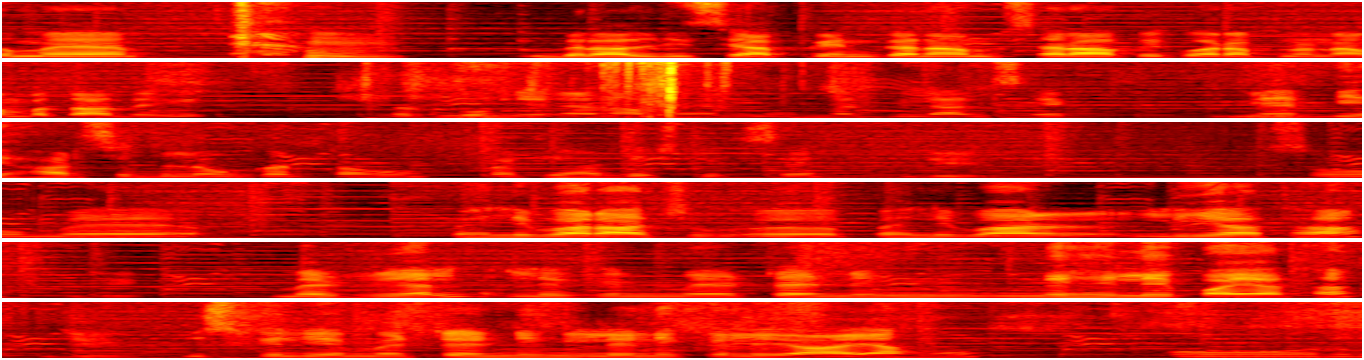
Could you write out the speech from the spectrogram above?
तो मैं बिलाल जी से आपके इनका नाम सर आप एक बार अपना नाम बता देंगे। सर को। मेरा नाम है मोहम्मद बिलाल शेख। मैं बिहार से बिलोंग करता हूँ कटिहार डिस्ट्रिक्ट से। जी। सो मैं पहली बार आ चु पहली बार लिया था। जी। मटेरियल लेकिन मैं ट्रेनिंग नहीं ले पाया था। जी। इसके लिए मैं ट्रेनिंग लेने के लिए आया हूँ और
